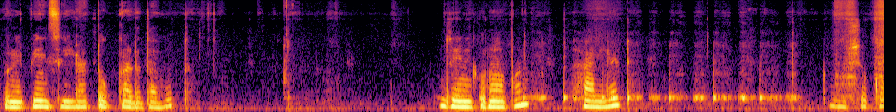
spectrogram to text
आपण हे पेन्सिलला टोक काढत आहोत. जेणेकरून आपण हायलाईट करू शकू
